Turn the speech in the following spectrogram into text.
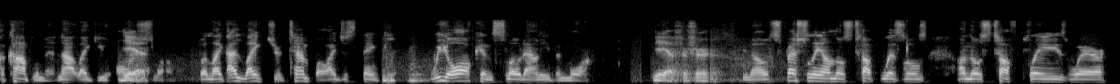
a compliment, not like you are Yeah. slow. But like I liked your tempo. I just think we all can slow down even more. Yeah, for sure. You know, especially on those tough whistles, on those tough plays where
